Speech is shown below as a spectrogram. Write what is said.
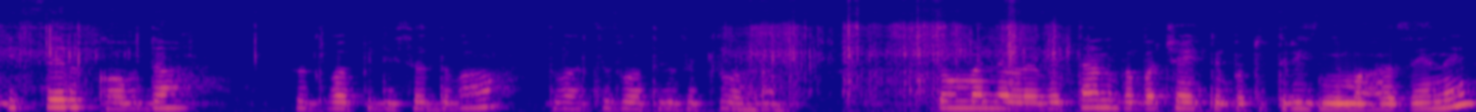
І сир ковда за 2,52, 20 злотих за кілограм. То в мене левітан, вибачайте, бо тут різні магазини.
